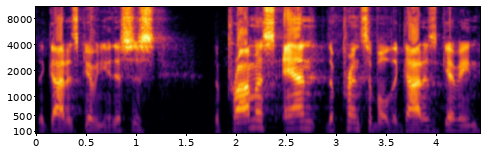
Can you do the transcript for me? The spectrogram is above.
that God has given you. This is the promise and the principle that God is giving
